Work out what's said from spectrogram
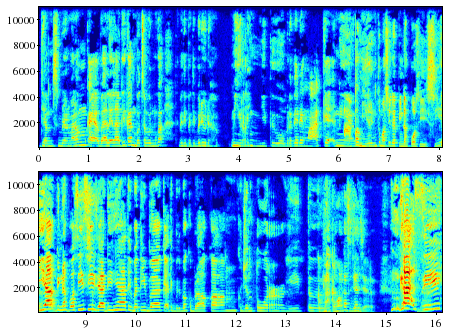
jam 9 malam kayak balik lagi kan buat sabun muka tapi tiba-tiba dia udah miring gitu oh, berarti ada yang make nih Apa miring tuh masih dia pindah posisi? Iya apa? pindah posisi jadinya tiba-tiba kayak tiba-tiba ke belakang kejentur gitu Ke belakang kan sejajar. Enggak sih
